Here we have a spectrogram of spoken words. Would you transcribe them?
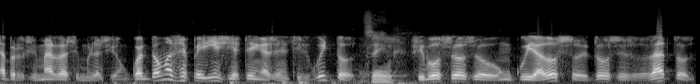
aproximar la simulación. Cuanto más experiencias tengas en circuitos, Sí. si vos sos un cuidadoso de todos esos datos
